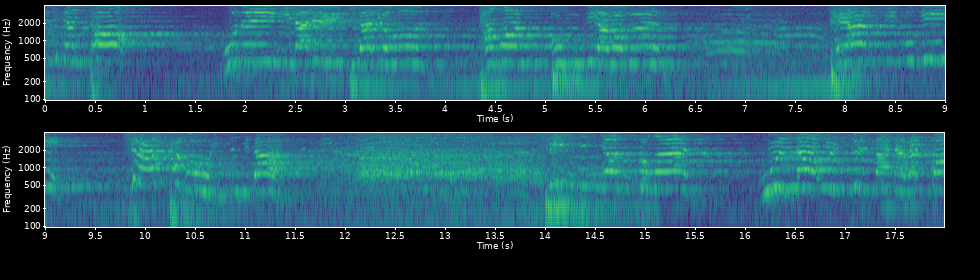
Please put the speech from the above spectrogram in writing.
설치면서 오늘 이 날을 기다려온 당원 동지 여러분 대한민국이 추락하고 있습니다. 70년 동안 올라올 줄만 알았던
